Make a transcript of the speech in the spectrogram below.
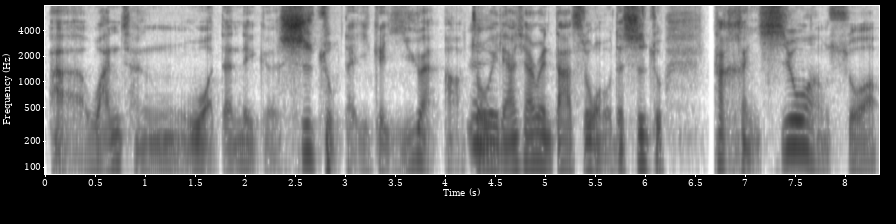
啊、完成我的那个师祖的一个遗愿啊。作为梁湘润大师，我的师祖，他很希望说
